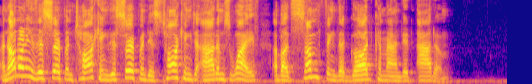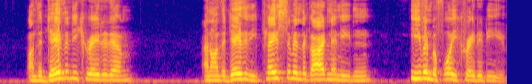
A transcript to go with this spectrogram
And not only is this serpent talking, this serpent is talking to Adam's wife about something that God commanded Adam. On the day that he created him, and on the day that he placed him in the Garden in Eden, even before he created Eve.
